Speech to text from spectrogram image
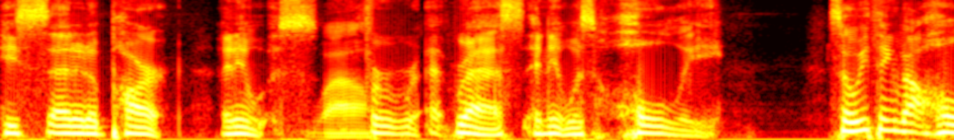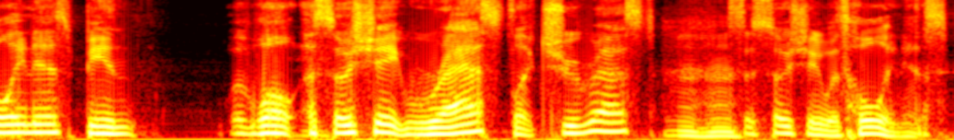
He set it apart, and it was Wow. for rest, and it was holy. So we think about holiness being well, associate rest like true rest. Mm-hmm. It's associated with holiness.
